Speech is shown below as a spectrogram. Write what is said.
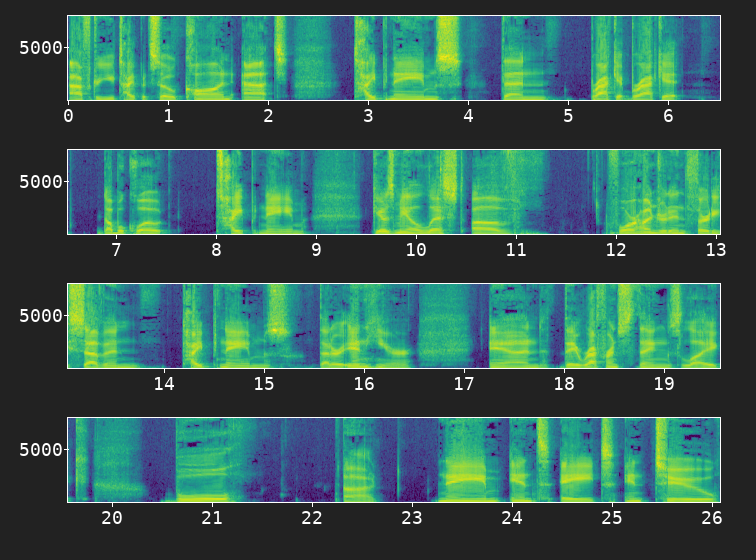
after you type it. So con at type names, then bracket bracket, double quote, type name gives me a list of 437 type names that are in here. And they reference things like bool, uh, name, int eight, int two,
